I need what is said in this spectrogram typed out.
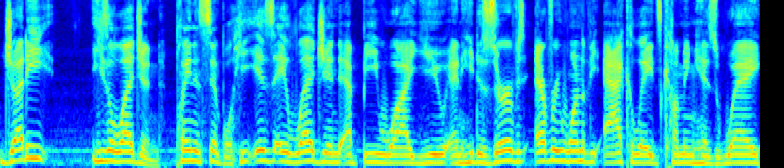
Juddy he's a legend, plain and simple. He is a legend at BYU, and he deserves every one of the accolades coming his way.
